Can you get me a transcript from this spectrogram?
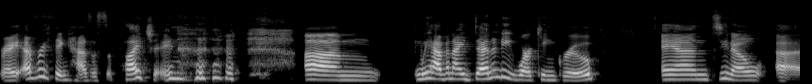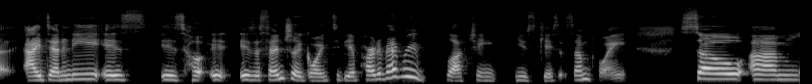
right everything has a supply chain um, we have an identity working group and you know uh, identity is is is essentially going to be a part of every blockchain use case at some point. So um,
